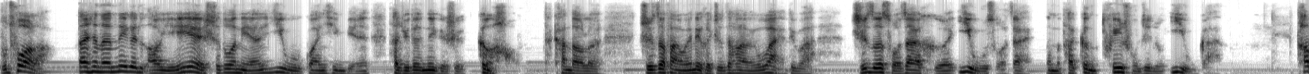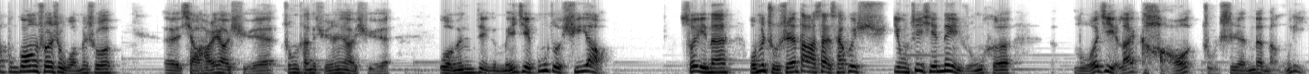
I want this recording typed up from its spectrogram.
不错了，但是呢那个老爷爷十多年义务关心别人，他觉得那个是更好，他看到了职责范围内和职责范围外，对吧？职责所在和义务所在，那么他更推崇这种义务感。他不光说是我们说。呃，小孩要学，中传的学生要学，我们这个媒介工作需要，所以呢，我们主持人大赛才会用这些内容和逻辑来考主持人的能力。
